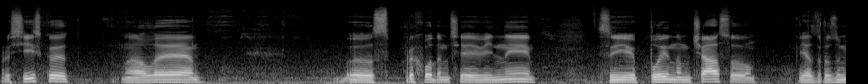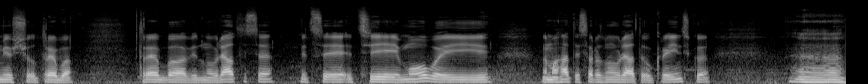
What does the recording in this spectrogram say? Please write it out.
російською, але з приходом цієї війни, з її плином часу, я зрозумів, що треба треба відмовлятися від цієї, цієї мови і намагатися розмовляти українською. Е,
